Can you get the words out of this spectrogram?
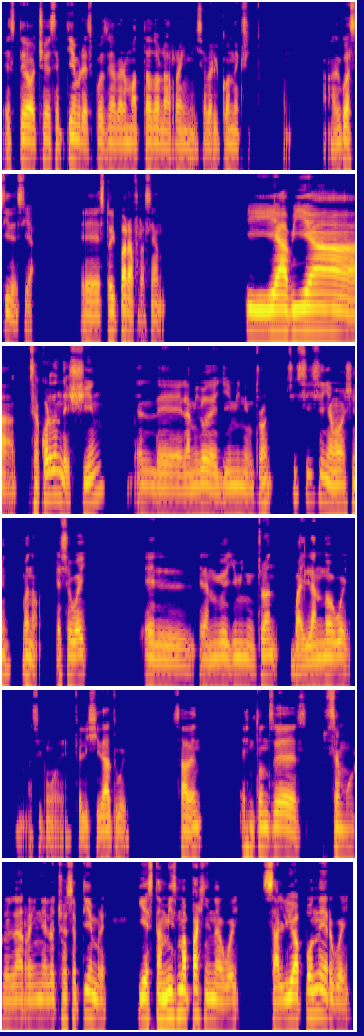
este 8 de septiembre, después de haber matado a la reina Isabel con éxito. algo así decía. Eh, estoy parafraseando. Y había. ¿Se acuerdan de Shin? El del amigo de Jimmy Neutron. Sí, sí, se llamaba Shin. Bueno, ese güey. El, amigo de Jimmy Neutron bailando, güey. Así como de felicidad, güey. ¿Saben? Entonces se murió la reina el 8 de septiembre. Y esta misma página, güey, salió a poner, güey,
